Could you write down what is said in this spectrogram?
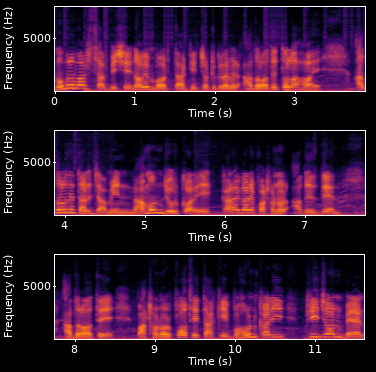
মঙ্গলবার ছাব্বিশে নভেম্বর তাকে চট্টগ্রামের আদালতে তোলা হয়। আদালতে তার জামিন নামঞ্জুর করে কারাগারে পাঠানোর আদেশ দেন। আদালতে পাঠানোর পথে তাকে বহনকারী প্রিজন ব্যান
